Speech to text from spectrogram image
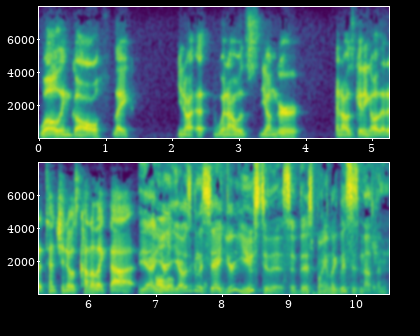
well in golf. Like, you know, at, when I was younger, and I was getting all that attention. It was kind of like that. Yeah, yeah, I was gonna say you're used to this at this point. Like this is nothing.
